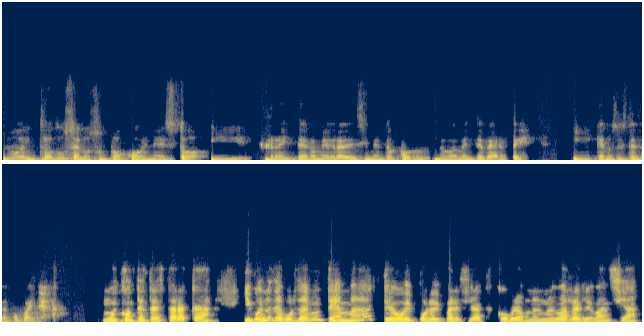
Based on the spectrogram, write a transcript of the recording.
¿No? Introdúcenos un poco en esto y reitero mi agradecimiento por nuevamente verte y que nos estés acompañando. Muy contenta de estar acá y bueno, de abordar un tema que hoy por hoy pareciera que cobra una nueva relevancia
